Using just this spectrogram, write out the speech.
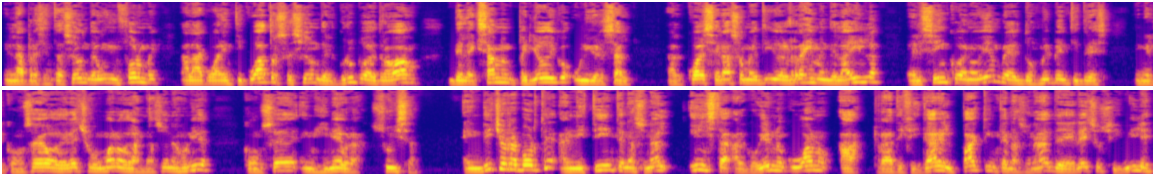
en la presentación de un informe a la 44 sesión del Grupo de Trabajo del Examen Periódico Universal, al cual será sometido el régimen de la isla el 5 de noviembre del 2023 en el Consejo de Derechos Humanos de las Naciones Unidas, con sede en Ginebra, Suiza. En dicho reporte, Amnistía Internacional insta al gobierno cubano a ratificar el Pacto Internacional de Derechos Civiles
